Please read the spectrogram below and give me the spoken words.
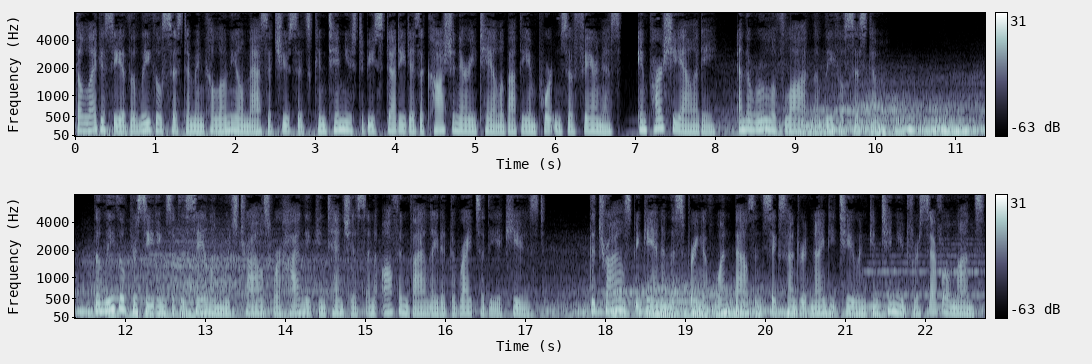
the legacy of the legal system in colonial Massachusetts continues to be studied as a cautionary tale about the importance of fairness, impartiality, and the rule of law in the legal system. The legal proceedings of the Salem witch trials were highly contentious and often violated the rights of the accused. The trials began in the spring of 1692 and continued for several months,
